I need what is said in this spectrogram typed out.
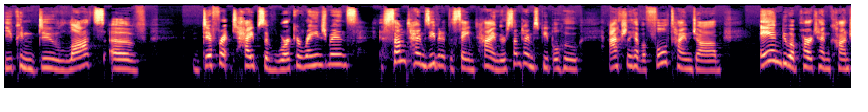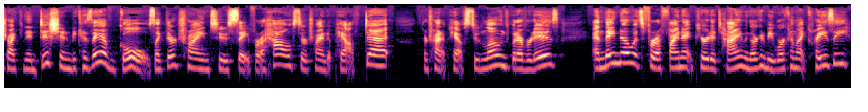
You can do lots of different types of work arrangements, sometimes even at the same time. There's sometimes people who actually have a full time job and do a part time contract in addition because they have goals. Like they're trying to save for a house, they're trying to pay off debt, they're trying to pay off student loans, whatever it is. And they know it's for a finite period of time and they're going to be working like crazy,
